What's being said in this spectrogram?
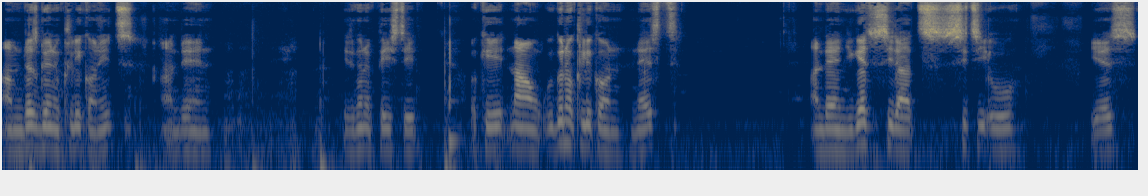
I'm just going to click on it and then it's going to paste it. Okay now we're going to click on next. And then you get to see that cto yes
